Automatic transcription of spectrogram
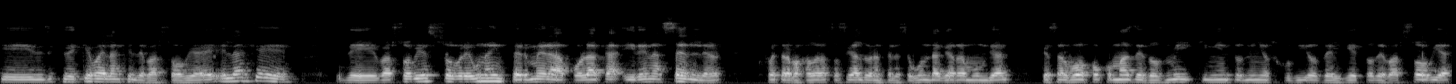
¿De qué va El Ángel de Varsovia? El Ángel de Varsovia es sobre una enfermera polaca, Irena Sendler, que fue trabajadora social durante la Segunda Guerra Mundial, que salvó a poco más de 2.500 niños judíos del gueto de Varsovia,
